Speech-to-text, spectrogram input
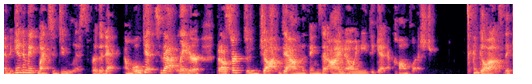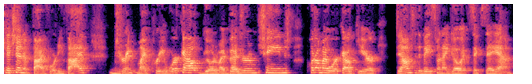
I begin to make my to-do list for the day. And we'll get to that later, but I'll start to jot down the things that I know I need to get accomplished. Go out to the kitchen at 5:45, drink my pre-workout, go to my bedroom, change, put on my workout gear, down to the basement I go at 6 a.m.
